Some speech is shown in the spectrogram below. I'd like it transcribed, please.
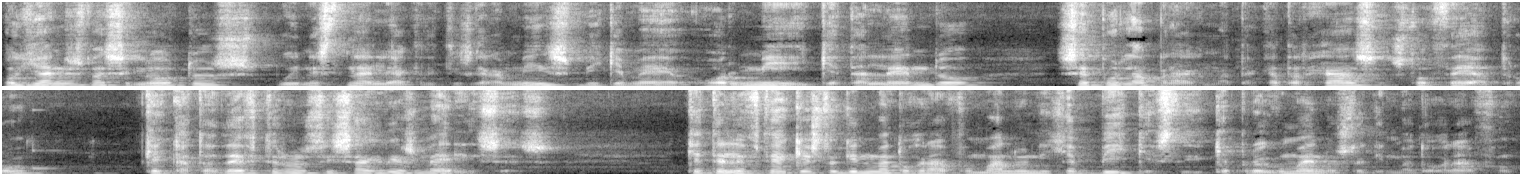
Ο Γιάννης Βασιλότος που είναι στην άλλη άκρη της γραμμής μπήκε με ορμή και ταλέντο σε πολλά πράγματα. Καταρχάς στο θέατρο και κατά δεύτερον στις Άγριες Μέλισσες. Και τελευταία και στον κινηματογράφο. Μάλλον είχε μπει και, και προηγουμένως στον κινηματογράφο.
